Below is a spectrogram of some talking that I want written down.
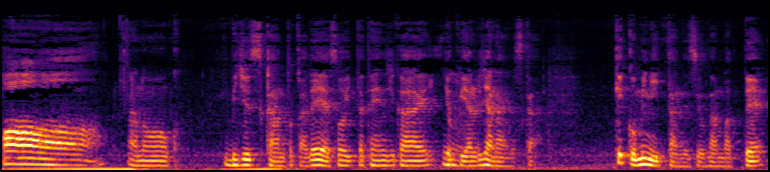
はあ。の美術館とかでそういった展示会よくやるじゃないですか、結構見に行ったんですよ頑張って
